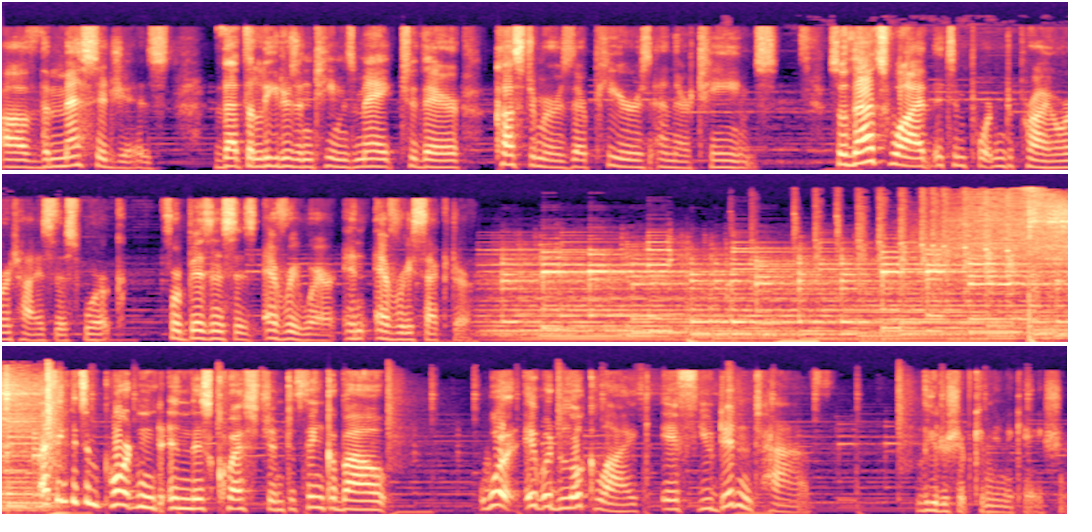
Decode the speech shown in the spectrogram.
of the messages that the leaders and teams make to their customers, their peers, and their teams. So that's why it's important to prioritize this work for businesses everywhere in every sector. I think it's important in this question to think about what it would look like if you didn't have leadership communication.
